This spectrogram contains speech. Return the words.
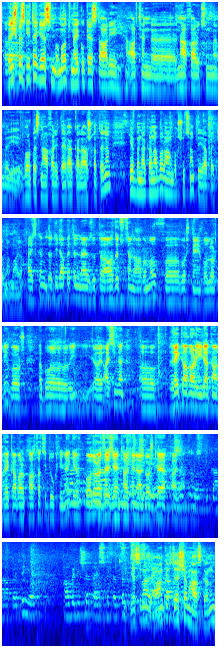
Դե ինչպես գիտեք, ես մոտ 1.5 տարի արդեն նախարարությունում եմ որպես նախարարի տեղակալ աշխատել եմ եւ բնականաբար ամբողջությամբ տիրապետում եմ, այո։ Այսինքն տիրապետել նաեւ զուտ ազդեցության առումով ոչ միայն ոլորտին, որ այսինքն ղեկավարը իրական ղեկավարը փաստացի դուք լինեք եւ բոլորը ձեզ ենթարկեն, այլ ոչ թե այլ անձանց ավելի շատ այսպես ասած Ես հիմա անկեղծ ես չեմ հասկանում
